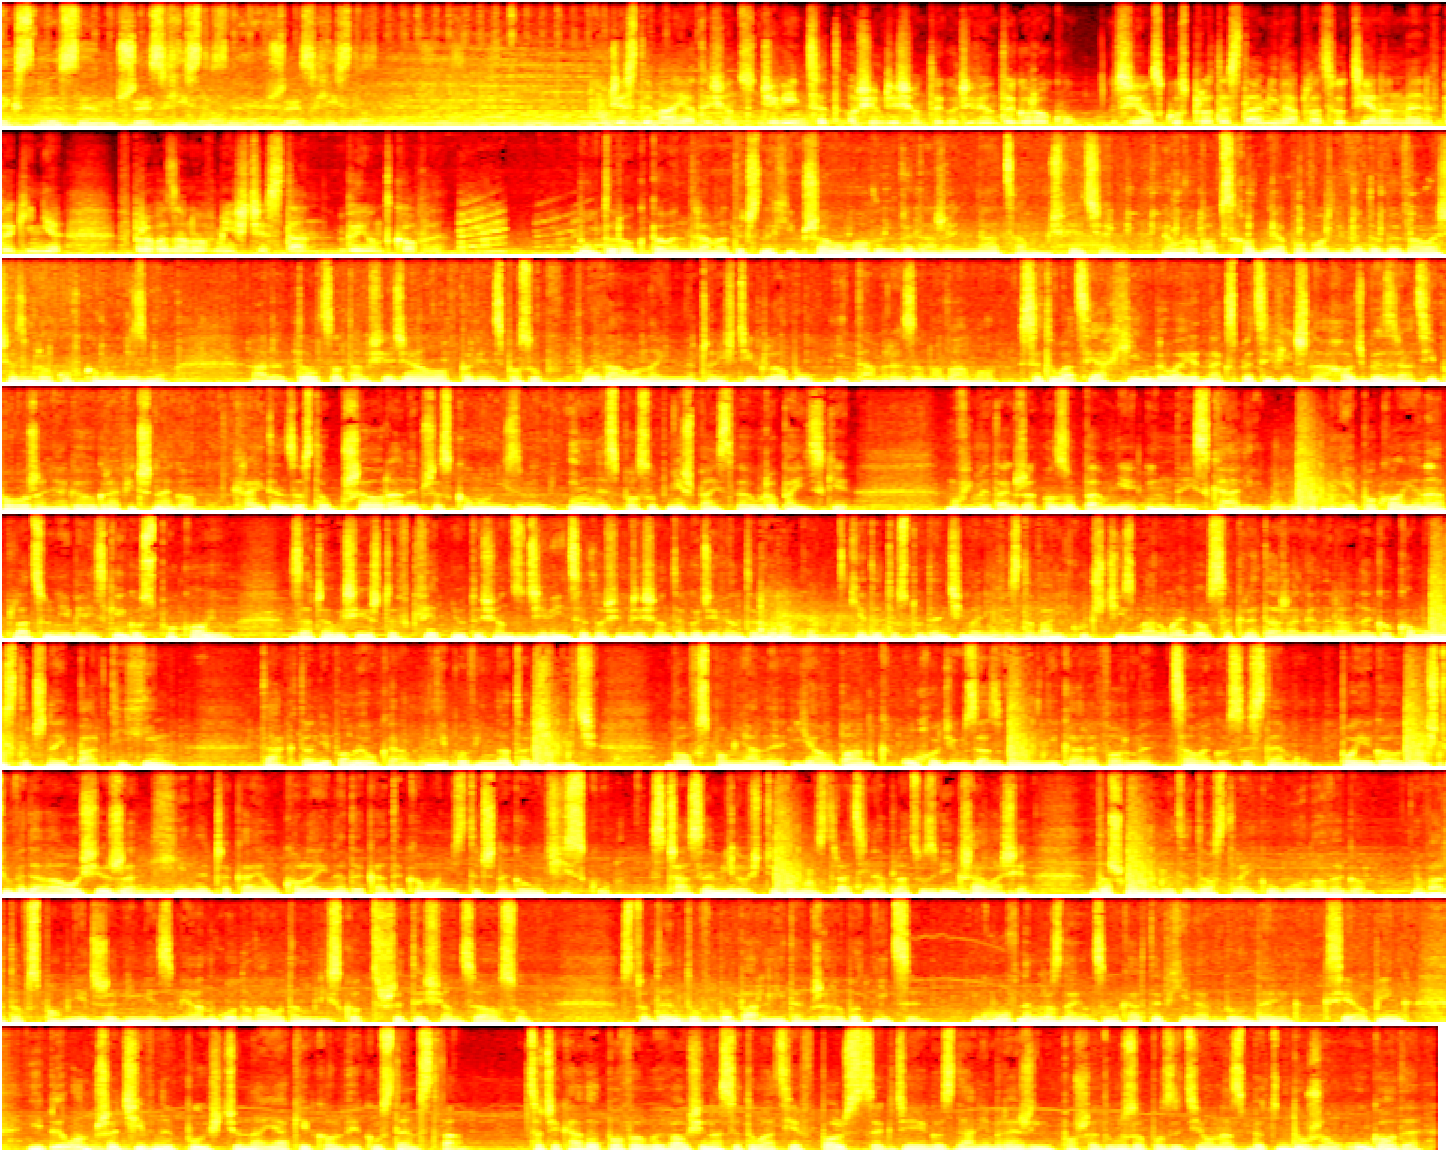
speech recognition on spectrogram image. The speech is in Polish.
Ekspresem przez historię. Przez historię. 20 maja 1989 roku. W związku z protestami na placu Tiananmen w Pekinie wprowadzono w mieście stan wyjątkowy. Był to rok pełen dramatycznych i przełomowych wydarzeń na całym świecie. Europa Wschodnia powoli wydobywała się z mroków komunizmu ale to, co tam się działo, w pewien sposób wpływało na inne części globu i tam rezonowało. Sytuacja Chin była jednak specyficzna, choćby z racji położenia geograficznego. Kraj ten został przeorany przez komunizm w inny sposób niż państwa europejskie. Mówimy także o zupełnie innej skali. Niepokoje na Placu Niebiańskiego Spokoju zaczęły się jeszcze w kwietniu 1989 roku, kiedy to studenci manifestowali ku czci zmarłego sekretarza generalnego Komunistycznej Partii Chin. Tak, to nie pomyłka. Nie powinno to dziwić, bo wspomniany Yao Bang uchodził za zwolennika reformy całego systemu. Po jego odejściu wydawało się, że Chiny czekają kolejne dekady komunistycznego ucisku. Z czasem ilość demonstracji na placu zwiększała się. Doszło nawet do strajku głodowego. Warto wspomnieć, że w imię zmian głodowało tam blisko 3000 osób. Studentów poparli także robotnicy. Głównym rozdającym karty w Chinach był Deng Xiaoping i był on przeciwny pójściu na jakiekolwiek ustępstwa. Co ciekawe, powoływał się na sytuację w Polsce, gdzie jego zdaniem reżim poszedł z opozycją na zbyt dużą ugodę.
